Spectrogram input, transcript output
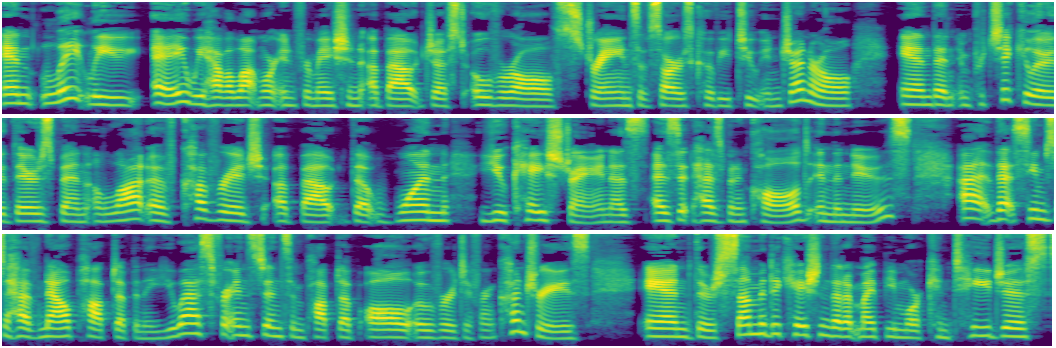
And lately, A, we have a lot more information about just overall strains of SARS CoV 2 in general. And then in particular, there's been a lot of coverage about the one UK strain, as, as it has been called in the news, uh, that seems to have now popped up in the US, for instance, and popped up all over different countries. And there's some indication that it might be more contagious.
